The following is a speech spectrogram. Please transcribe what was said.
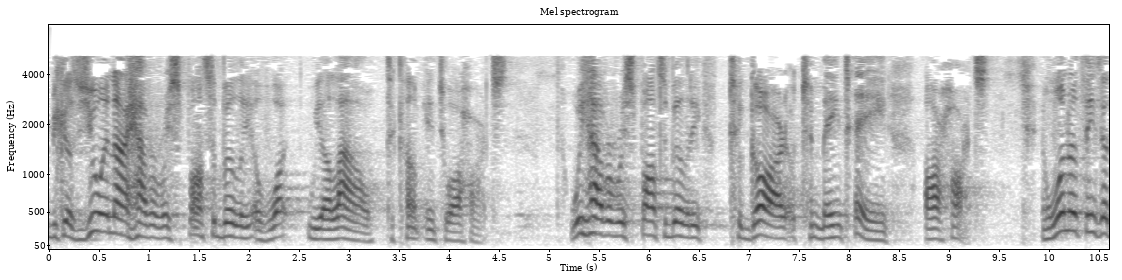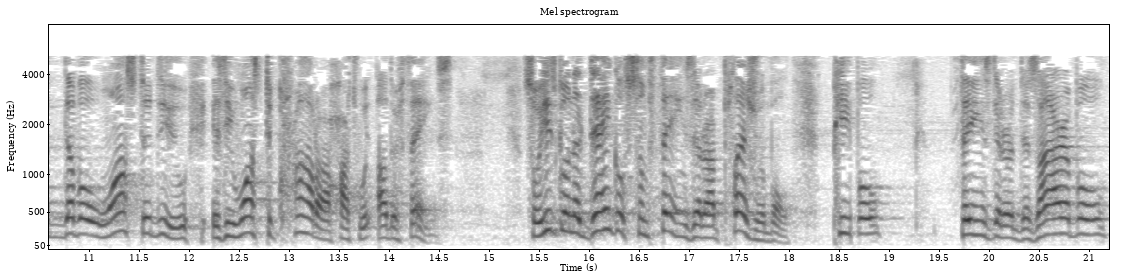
Because you and I have a responsibility of what we allow to come into our hearts. We have a responsibility to guard or to maintain our hearts. And one of the things that the devil wants to do is he wants to crowd our hearts with other things. So he's going to dangle some things that are pleasurable people, things that are desirable,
